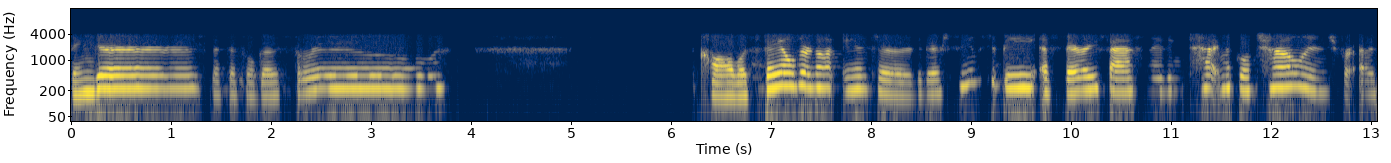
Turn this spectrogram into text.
fingers that this will go through call was failed or not answered. There seems to be a very fascinating technical challenge for us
